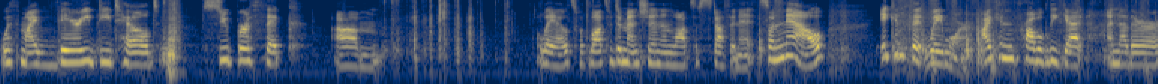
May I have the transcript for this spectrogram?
with my very detailed, super thick um, layouts with lots of dimension and lots of stuff in it. So now it can fit way more. I can probably get another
